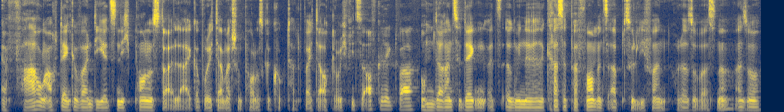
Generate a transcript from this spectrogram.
Erfahrungen auch denke, waren die jetzt nicht Porno-Style-like, obwohl ich damals schon Pornos geguckt habe, weil ich da auch, glaube ich, viel zu aufgeregt war, um daran zu denken, jetzt irgendwie eine krasse Performance abzuliefern oder sowas. Ne? Also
